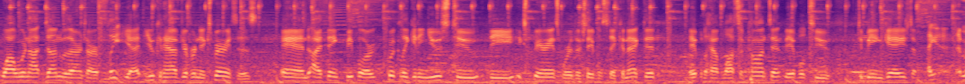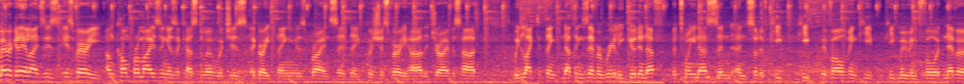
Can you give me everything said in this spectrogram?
while we're not done with our entire fleet yet, you can have different experiences. And I think people are quickly getting used to the experience where they're able to stay connected, able to have lots of content, be able to, to be engaged. American Airlines is, is very uncompromising as a customer, which is a great thing. As Brian said, they push us very hard, they drive us hard. We'd like to think nothing's ever really good enough between us and, and sort of keep keep evolving, keep keep moving forward, never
